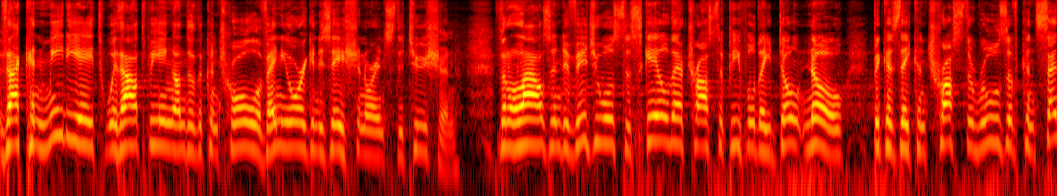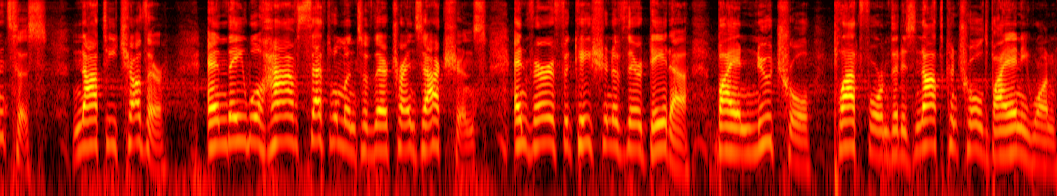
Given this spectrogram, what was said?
that can mediate without being under the control of any organization or institution, that allows individuals to scale their trust to people they don't know because they can trust the rules of consensus, not each other and they will have settlement of their transactions and verification of their data by a neutral platform that is not controlled by anyone,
